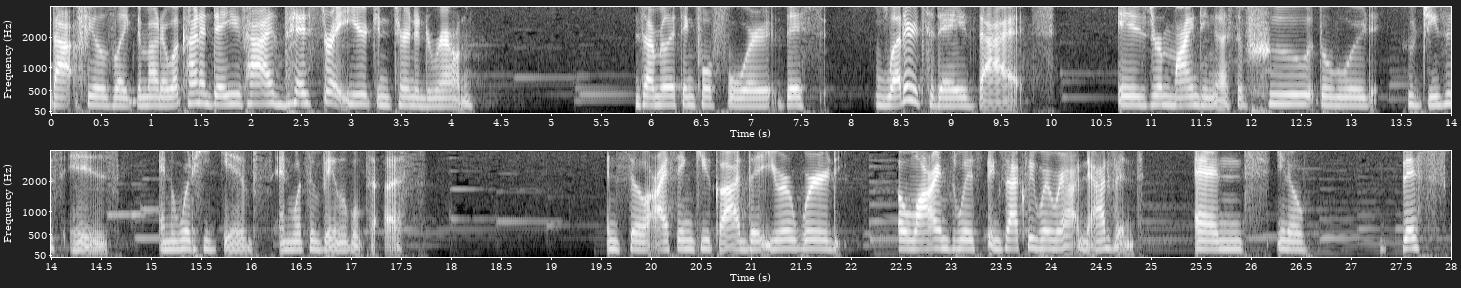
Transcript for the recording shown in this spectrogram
that feels like no matter what kind of day you've had, this right here can turn it around. And so I'm really thankful for this letter today that is reminding us of who the Lord, who Jesus is, and what he gives and what's available to us. And so I thank you, God, that your word aligns with exactly where we're at in Advent. And, you know, this,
